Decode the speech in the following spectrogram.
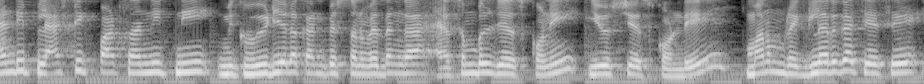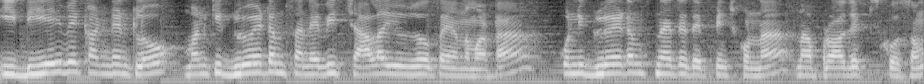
అండ్ ఈ ప్లాస్టిక్ పార్ట్స్ అన్నిటిని మీకు వీడియోలో కనిపిస్తున్న విధంగా అసెంబుల్ చేసుకొని యూస్ చేసుకోండి. మనం రెగ్యులర్గా చేసే ఈ డిఐవే కంటెంట్లో మనకి గ్లూ ఐటమ్స్ అనేవి చాలా యూజ్ అవుతాయి అన్నమాట కొన్ని గ్లూ ఐటమ్స్ని అయితే తెప్పించుకున్నా నా ప్రాజెక్ట్స్ కోసం.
